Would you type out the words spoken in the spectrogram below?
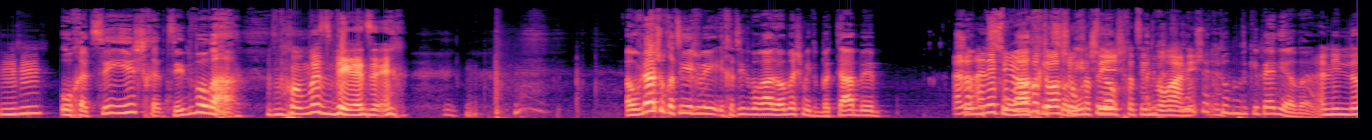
מהמם. הוא חצי איש, חצי דבורה. והוא מסביר את זה. העובדה שהוא חצי איש וחצי דבורה לא ממש מתבטא לא- שום אני אפילו לא בטוח שהוא חצי. איש, חצי דבורה. אני חושב שכתוב בוויקיפדיה אבל. אני לא-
